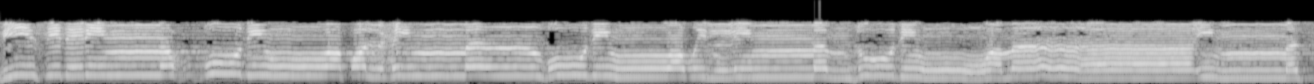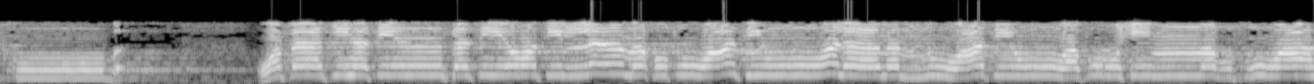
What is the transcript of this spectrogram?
في سدر مخضود وطلح منضود وظل ممدود وماء مسكوب وفاكهة كثيرة لا مقطوعة ولا ممنوعة وفرش مرفوعة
